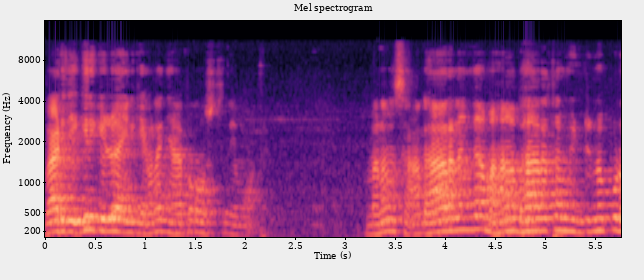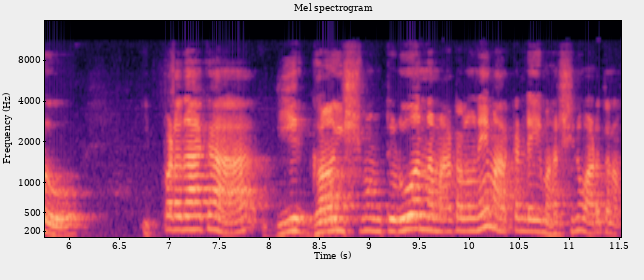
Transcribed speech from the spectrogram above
వాడి దగ్గరికి వెళ్ళి ఆయనకి ఏమైనా జ్ఞాపకం వస్తుందేమో మనం సాధారణంగా మహాభారతం వింటున్నప్పుడు ఇప్పటిదాకా దీర్ఘాయుష్మంతుడు అన్న మాటలోనే మార్కండేయ మహర్షిని వాడుతున్నాం.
